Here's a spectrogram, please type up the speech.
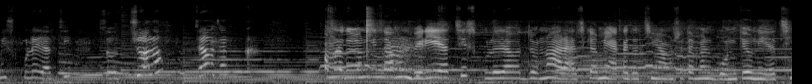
আমি স্কুলে যাচ্ছি। সো চলো যাও যাক। আমরা দুজন কিন্তু এখন বেরিয়ে যাচ্ছি স্কুলে যাওয়ার জন্য, আর আজকে আমি একা যাচ্ছি, আমার সাথে আমার বোনকেও নিয়ে যাচ্ছি।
